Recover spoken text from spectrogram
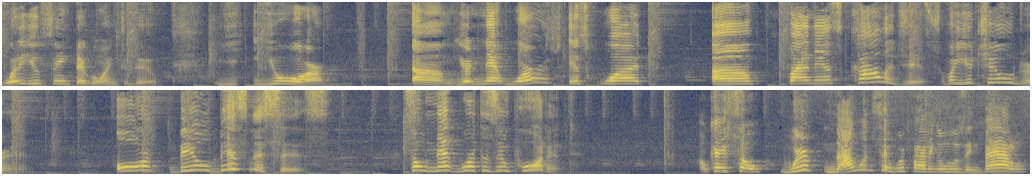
What do you think they're going to do? Y- your um, your net worth is what um, finance colleges for your children or build businesses. So net worth is important. Okay, so we're I wouldn't say we're fighting a losing battle,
